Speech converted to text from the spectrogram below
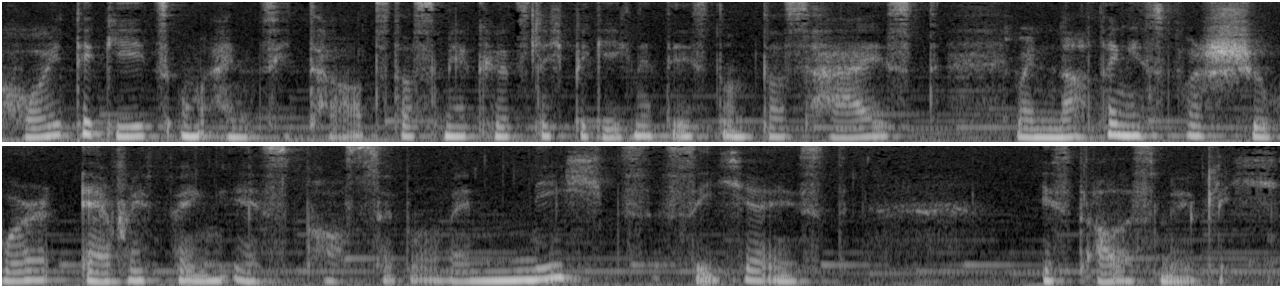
Heute geht es um ein Zitat, das mir kürzlich begegnet ist und das heißt, When nothing is for sure, everything is possible. Wenn nichts sicher ist, ist alles möglich.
